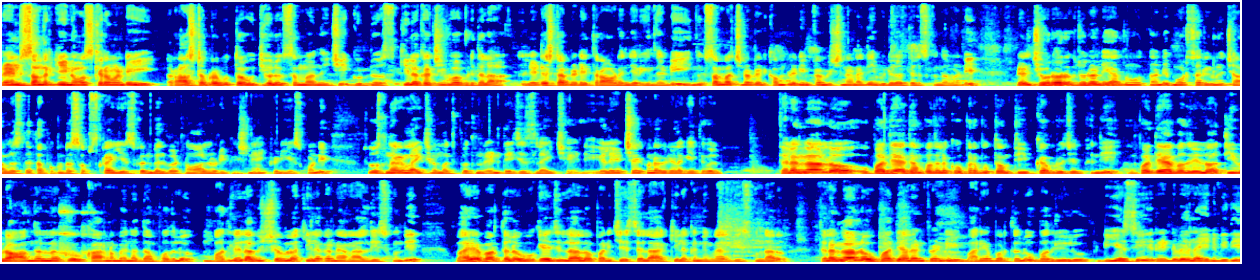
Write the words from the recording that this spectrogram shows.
Friends అందరికీ నమస్కారం అండి. రాష్ట్ర ప్రభుత్వ ఉద్యోగులకు సంబంధించి గుడ్ న్యూస్. కీలక జీవో విడుదల లేటెస్ట్ అప్డేట్ అయితే రావడం జరిగిందండి. ఇందుకు సంబంధించినటువంటి కంప్లీట్ ఇన్ఫర్మేషన్ అనేది వీడియోలో తెలుసుకుందామండి నేను చివరి వరకు చూడండి అర్థమవుతుందండి. మరోసారి ఛానల్ వస్తే తప్పకుండా సబ్స్క్రైబ్ చేసుకొని bell button all notification activate చేసుకోండి. చూస్తున్నారు లైక్ చేయడం మర్చిపోతుందండి దయచేసి లైక్ చేయండి. ఇక లేట్ చేయకుండా వీడియోలకి అయితే వెళ్ళి తెలంగాణలో ఉపాధ్యాయ దంపతులకు ప్రభుత్వం తీపి కబురు చెప్పింది. ఉపాధ్యాయ బదిలీలో తీవ్ర ఆందోళనకు కారణమైన దంపతులు బదిలీల విషయంలో కీలక నిర్ణయాలు తీసుకుంది. భార్యాభర్తలు ఒకే జిల్లాలో పనిచేసేలా కీలక నిర్ణయాలు తీసుకున్నారు. తెలంగాణలో ఉపాధ్యాయులైనటువంటి భార్యాభర్తలు బదిలీలు డిఎస్సి రెండు వేల ఎనిమిది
